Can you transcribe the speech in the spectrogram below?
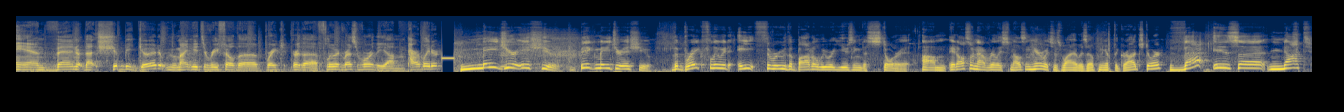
And then that should be good. We might need to refill the brake or the fluid reservoir, the um, power bleeder. Major issue, big major issue. The brake fluid ate through the bottle we were using to store it. Um, it also now really smells in here, which is why I was opening up the garage door. That is uh, not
